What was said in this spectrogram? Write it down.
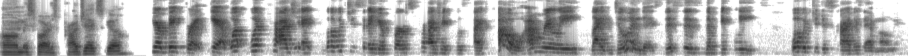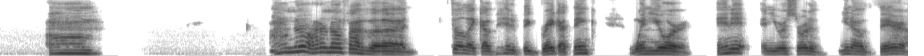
um as far as projects go, Your big break, yeah. What what project? What would you say your first project was like? Oh, I'm really like doing this. This is the big leagues. What would you describe as that moment? um I don't know. I don't know if I've uh feel like I've hit a big break. I think when you're in it and you're sort of you know there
